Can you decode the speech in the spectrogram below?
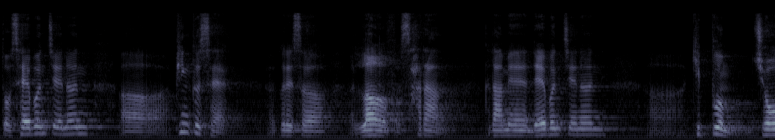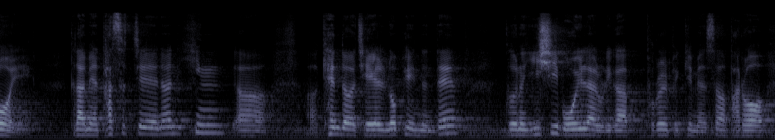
또 세 번째는 어, 핑크색. 그래서 love 사랑. 그 다음에 네 번째는 어, 기쁨 joy. 그 다음에 다섯째는 흰 어, 어, 캔더 제일 높에 있는데 그거는 25일 날 우리가 불을 비키면서 바로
